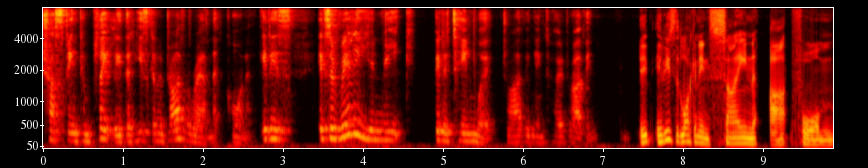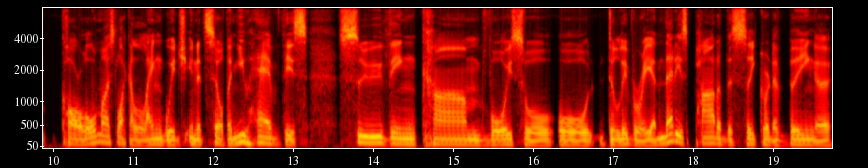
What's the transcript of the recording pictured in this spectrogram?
trusting completely that he's going to drive around that corner. It is, it's a really unique bit of teamwork, driving and co-driving. It, it is like an insane art form, Coral, almost like a language in itself. And you have this soothing, calm voice or, or delivery. And that is part of the secret of being a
